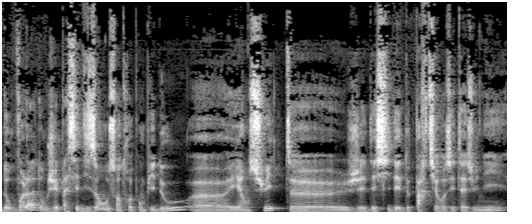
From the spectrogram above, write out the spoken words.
donc voilà, donc j'ai passé dix ans au Centre Pompidou euh, et ensuite euh, j'ai décidé de partir aux États-Unis.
